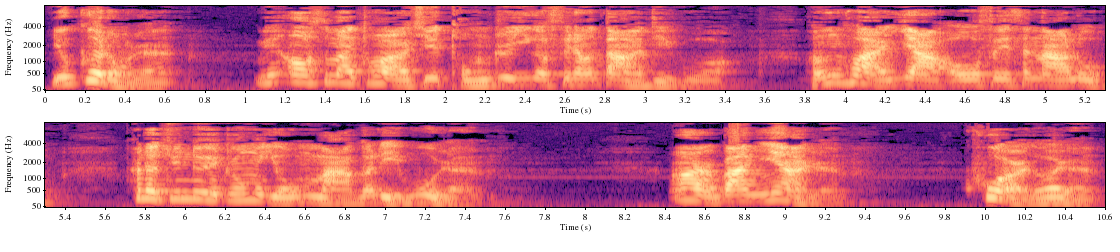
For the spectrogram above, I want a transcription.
有各种人。因为奥斯曼土耳其统治一个非常大的帝国，横跨亚欧非三大陆，他的军队中有马格里布人、阿尔巴尼亚人、库尔德人，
